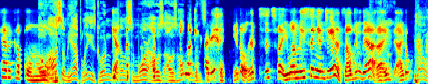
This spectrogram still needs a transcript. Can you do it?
had a couple more. Oh, awesome! Yeah, please go ahead and Yeah. tell us some more. I was I was hoping let me cut in. You know, it's it's fine. You want me to sing and dance? I'll do that. I I don't. No,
